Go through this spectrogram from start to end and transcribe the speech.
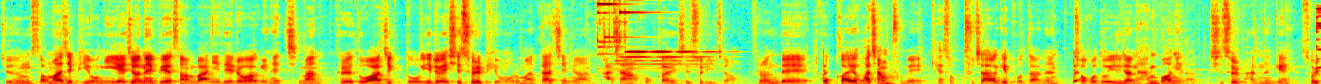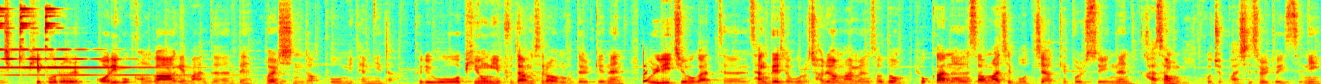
좀 써마지 비용이 예전에 비해서는 많이 내려가긴 했지만 그래도 아직도 1회 시술 비용으로만 따지면 가장 고가의 시술이죠. 그런데 고가의 화장품에 계속 투자하기보다는 적어도 1년에 한 번이라도 시술 받는 게 솔직히 피부를 어리고 건강하게 만드는데 훨씬 더 도움이 됩니다. 그리고 비용이 부담스러운 분들께는 올리지오 같은 상대적으로 저렴하면서도 효과는 써마지 못지않게 볼 수 있는 가성비 고주파 시술도 있으니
